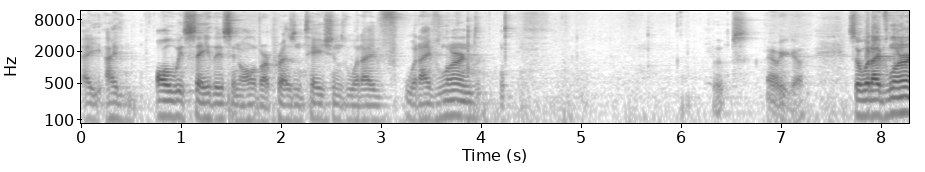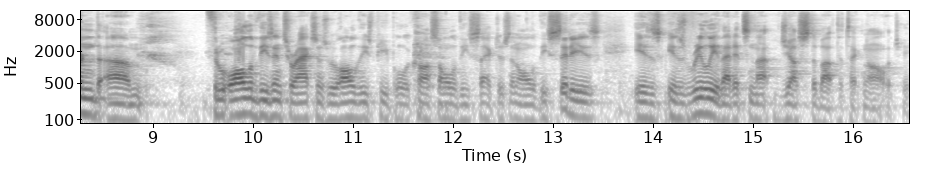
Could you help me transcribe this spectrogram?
I, I, always say this in all of our presentations, what I've, what I've learned Oops, there we go. So what I've learned um, through all of these interactions with all of these people across all of these sectors and all of these cities is, is really that it's not just about the technology.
